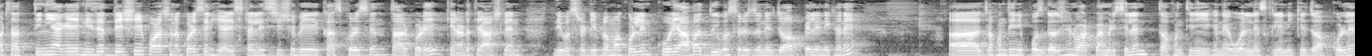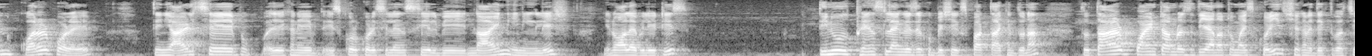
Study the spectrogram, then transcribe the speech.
অর্থাৎ তিনি আগে নিজের দেশে পড়াশোনা করেছেন হেয়ার স্টাইলিস্ট হিসেবে কাজ করেছেন, তারপরে কানাডাতে আসলেন, দুই বছরের ডিপ্লোমা করলেন, করে আবার দুই বছরের জন্য জব পেলেন এখানে। যখন তিনি পোস্ট গ্রাজুয়েশন ওয়ার্ক পারমিট ছিলেন, তখন তিনি এখানে ওয়েলনেস ক্লিনিকে জব করলেন। করার পরে তিনি আইএলসে এখানে স্কোর করেছিলেন CLB nine in English in all abilities তিনিও ফ্রেঞ্চ ল্যাঙ্গুয়েজে খুব বেশি এক্সপার্ট তা কিন্তু না। তো তার পয়েন্টটা আমরা যদি অ্যানাটোমাইজ করি, সেখানে দেখতে পাচ্ছি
